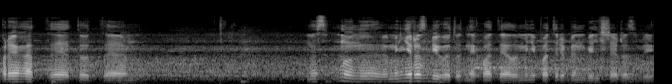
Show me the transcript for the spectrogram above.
пригати тут. Не, ну, мені розбігу тут не хватило, мені потрібен більший розбіг.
